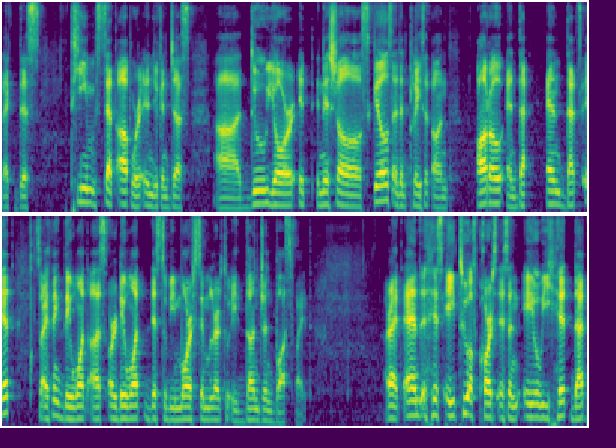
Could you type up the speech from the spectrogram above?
like this team set up wherein you can just uh, do your initial skills and then place it on auto and that and that's it. So I think they want us or they want this to be more similar to a dungeon boss fight. All right, and his A2, of course, is an AoE hit that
